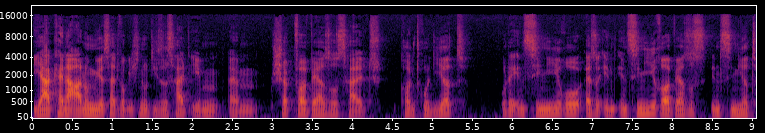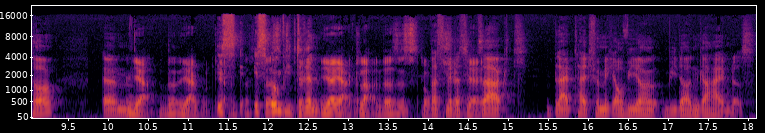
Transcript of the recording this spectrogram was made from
Ja, keine Ahnung, mir ist halt wirklich nur dieses halt eben ähm, Schöpfer versus halt kontrolliert oder Inszeniro, also in, Inszenierer versus Inszenierter. Ähm, ja, ja, gut. Ist, ja, das, ist das irgendwie ist, drin. Ja, ja, klar, das ist logisch. Was mir das jetzt ja, sagt, bleibt halt für mich auch wieder, wieder ein Geheimnis.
